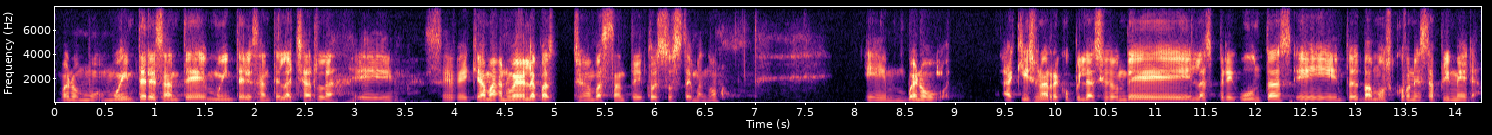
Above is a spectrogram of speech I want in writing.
Bueno, muy, interesante, muy interesante la charla. Eh, se ve que a Manuel le apasionan bastante todos estos temas, ¿no? bueno, aquí hice una recopilación de las preguntas, eh, entonces vamos con esta primera.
